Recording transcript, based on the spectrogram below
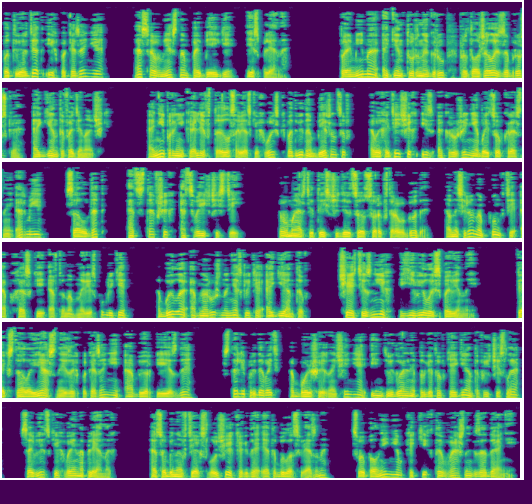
подтвердят их показания о совместном побеге из плена. Помимо агентурных групп продолжалась заброска агентов-одиночек. Они проникали в тыл советских войск под видом беженцев выходящих из окружения бойцов Красной Армии, солдат, отставших от своих частей. В марте 1942 года в населенном пункте Абхазской автономной республики было обнаружено несколько агентов, часть из них явилась повинной. Как стало ясно из их показаний, Абвер и СД стали придавать большее значение индивидуальной подготовке агентов из числа советских военнопленных, особенно в тех случаях, когда это было связано с выполнением каких-то важных заданий.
